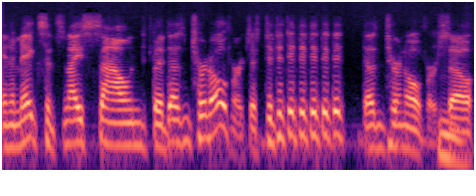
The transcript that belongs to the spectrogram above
and it makes its nice sound, but it doesn't turn over. It just doesn't turn over. So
